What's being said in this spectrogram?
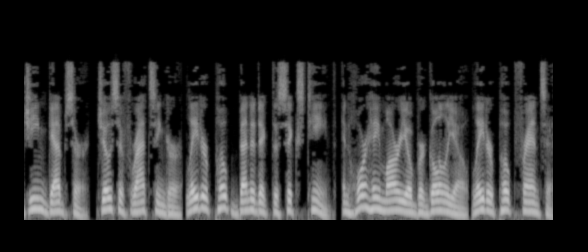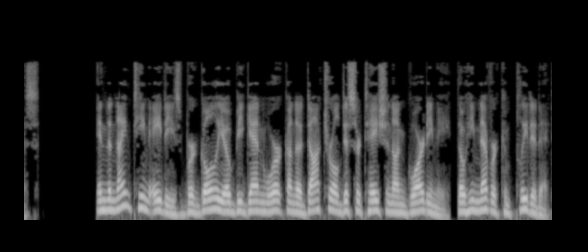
Jean Gebser, Joseph Ratzinger later Pope Benedict XVI, and Jorge Mario Bergoglio later Pope Francis. In the 1980s Bergoglio began work on a doctoral dissertation on Guardini, though he never completed it.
